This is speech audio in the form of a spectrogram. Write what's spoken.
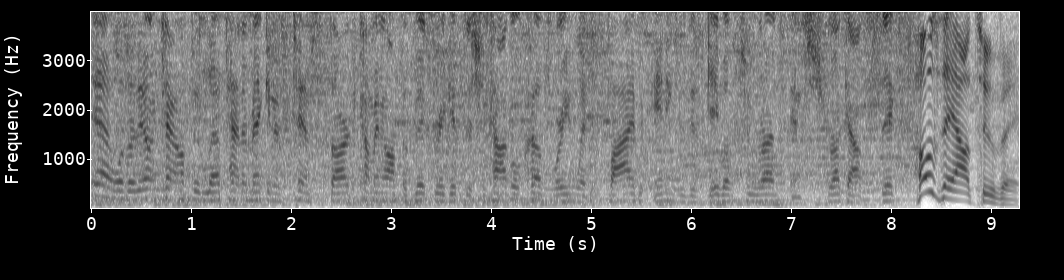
Yeah, well, the young talented left-hander making his 10th start, coming off the victory against the Chicago Cubs, where he went five innings and just gave up two runs and struck out six. Jose Altuve,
